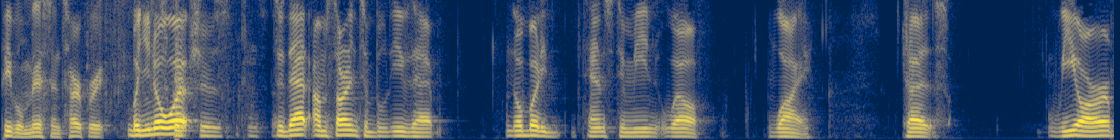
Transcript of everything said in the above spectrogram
people misinterpret but you know what? To that, I'm starting to believe that nobody tends to mean well. Why? Because we are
